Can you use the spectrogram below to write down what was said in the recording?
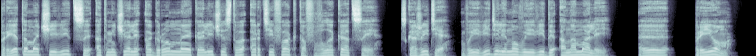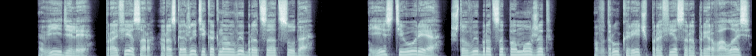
При этом очевидцы отмечали огромное количество артефактов в локации. Скажите, вы видели новые виды аномалий? Э, прием. «Видели. Профессор, расскажите, как нам выбраться отсюда». «Есть теория, что выбраться поможет...» Вдруг речь профессора прервалась,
